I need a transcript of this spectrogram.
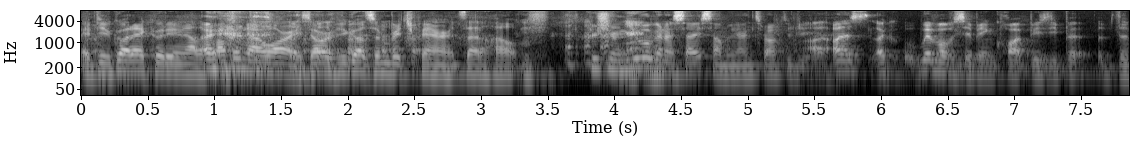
if you've got equity in another property, no worries. Or if you've got some rich parents, that'll help. Christian, you were going to say something. I interrupted you. I, I just, like we've obviously been quite busy, but the,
